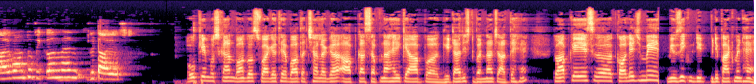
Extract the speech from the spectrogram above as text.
I want to become a guitarist. Okay okay, Muskan बहुत बहुत स्वागत है बहुत अच्छा लगा आपका सपना है कि आप गिटारिस्ट बनना चाहते हैं तो आपके इस कॉलेज में म्यूज़िक डिपार्टमेंट है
